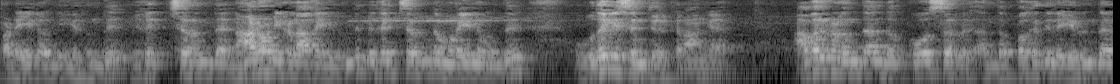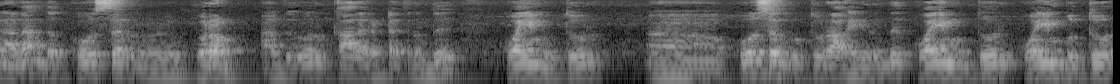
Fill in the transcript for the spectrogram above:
படையில் வந்து இருந்து மிகச்சிறந்த நாடோடிகளாக இருந்து மிகச்சிறந்த முறையில் வந்து உதவி செஞ்சிருக்கிறாங்க. அவர்கள் வந்து அந்த கோசர் அந்த பகுதியில் இருந்தனால அந்த கோசர்புரம் அது ஒரு காலகட்டத்தில் வந்து கோயம்புத்தூர் ஆஹ், கோசர்புத்தூராக இருந்து கோயம்புத்தூர் கோயம்புத்தூர்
